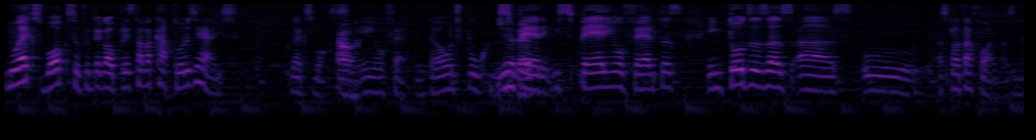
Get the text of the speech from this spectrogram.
no Xbox eu fui pegar o preço, tava 14 reais no Xbox, assim, ah. em oferta. Então, tipo, esperem, esperem ofertas em todas as, as, o, as plataformas, né?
